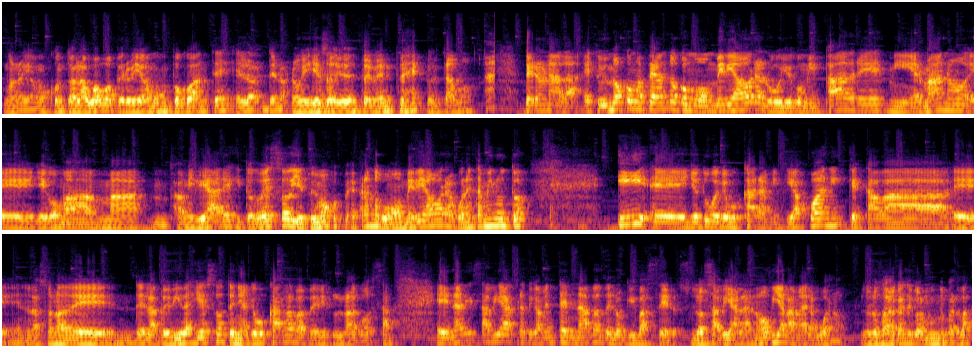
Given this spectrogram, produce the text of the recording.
Bueno, llegamos con toda la guagua, pero llegamos un poco antes. de los novios y eso, evidentemente. estamos. Pero nada, estuvimos como esperando como media hora. Luego llegó mis padres, mi hermano, eh, llegó más, más familiares y todo eso. Y estuvimos esperando como media hora, 40 minutos. Y eh, yo tuve que buscar a mi tía Juani, que estaba eh, en la zona de, las bebidas y eso, tenía que buscarla para pedirle una cosa. Eh, nadie sabía prácticamente nada de lo que iba a hacer. Lo sabía la novia, la madre, bueno, lo sabía casi todo el mundo, ¿verdad?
